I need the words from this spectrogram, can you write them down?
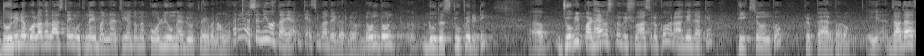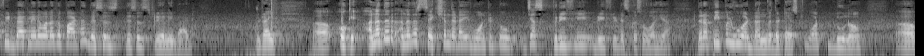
Dhoni ने बोला था लास्ट टाइम उतना ही बनना चाहिए तो मैं कोहली हूँ मैं भी उतना ही बनाऊँगा अरे ऐसे नहीं होता यार कैसी बातें कर रहे हो don't don't do the stupidity जो भी पढ़ा है उस पर विश्वास रखो और आगे जाके ठीक से उनको प्रिपेयर करो ज़्यादा फीडबैक लेने वाला जो पार्ट है this is this is really bad right Uh, okay, another another section that I wanted to just briefly briefly discuss over here. There are people who are done with the test. What do now? Uh,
